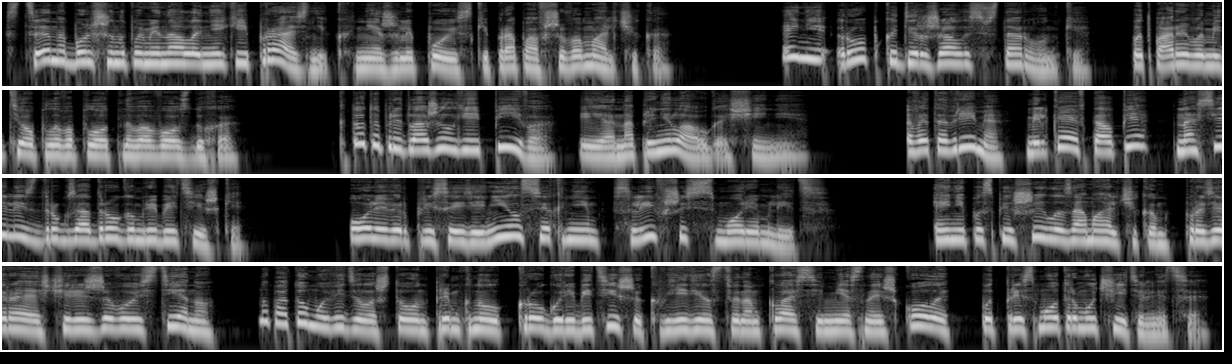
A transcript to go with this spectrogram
Сцена больше напоминала некий праздник, нежели поиски пропавшего мальчика. Энни робко держалась в сторонке, под порывами теплого плотного воздуха. Кто-то предложил ей пиво, и она приняла угощение. В это время, мелькая в толпе, носились друг за другом ребятишки. Оливер присоединился к ним, слившись с морем лиц. Энни поспешила за мальчиком, продираясь через живую стену, но потом увидела, что он примкнул к кругу ребятишек в единственном классе местной школы под присмотром учительницы.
